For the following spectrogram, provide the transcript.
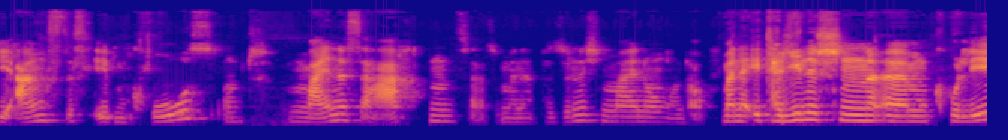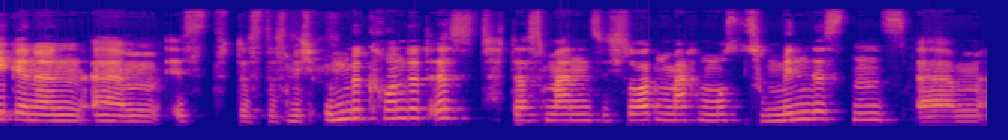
die Angst ist eben groß und meines Erachtens, also meiner persönlichen Meinung und auch meiner italienischen ähm, Kolleginnen, ähm, ist, dass das nicht unbegründet ist, dass man sich Sorgen machen muss, zumindestens ähm,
